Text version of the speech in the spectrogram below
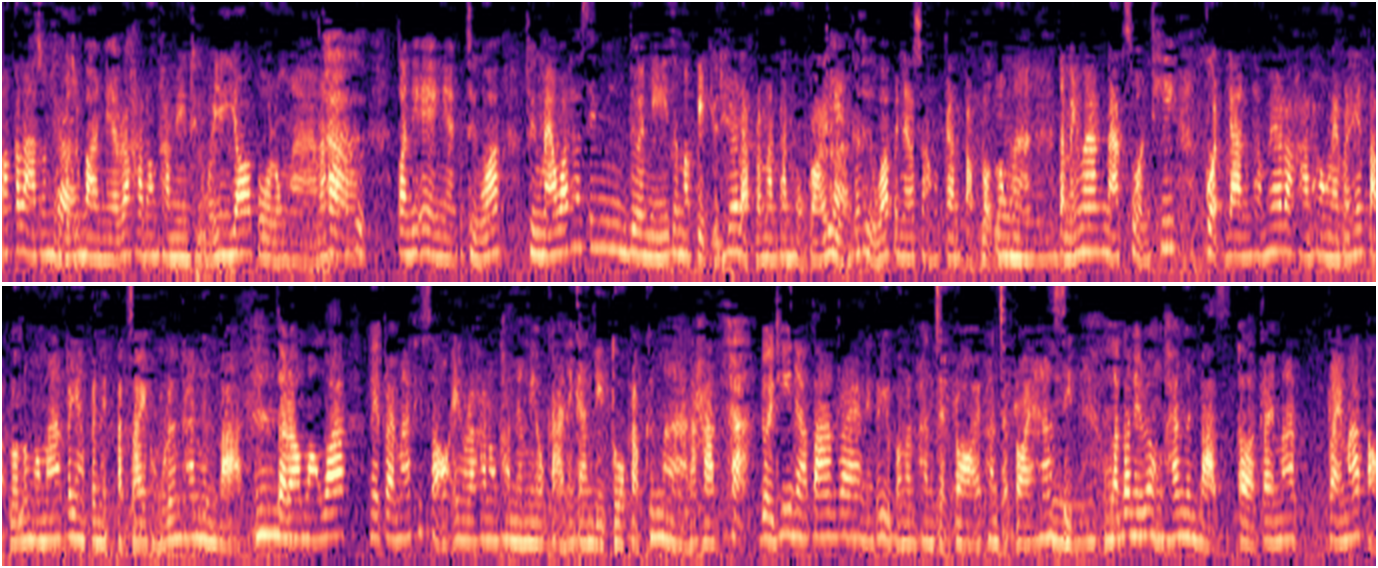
มกราจนถึงค่ะปัจจุบันเนี่ยราคาทองคำยังถือว่ายังย่อตัวลงมานะคะค่ะก็คือตอนนี้เองเนี่ยถือว่าถึงแม้ว่าถ้าสิ้นเดือนนี้จะมาปิดอยู่ที่ระดับประมาณ 1,600 เหรียญค่ะก็ถือว่าเป็นในลักษณะของการปรับลดลงมา อืมแต่ไม่มากนักส่วนที่กดดันทำให้ราคาทองในประเทศปรับลดลงมามากก็ยังเป็นปัจจัยของเรื่องค่าเงินบาท อืม แต่เรามองว่าในไตรมาสที่2เองราคาทองคำยังมีโอกาสในการดีดตัวกลับขึ้นมานะคะ ค่ะ โดยที่แนวต้านแรกเนี่ยก็อยู่ประมาณ 1,700 1,750 แล้วก็ในเรื่องของค่าเงินบาทเอ่อไตรมาส ไตรมาสต่อ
